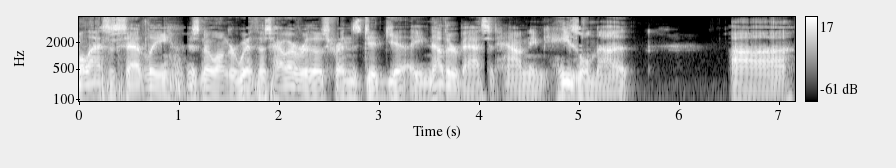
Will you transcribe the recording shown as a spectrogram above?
Molasses sadly is no longer with us. However, those friends did get another basset hound named Hazelnut, uh,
